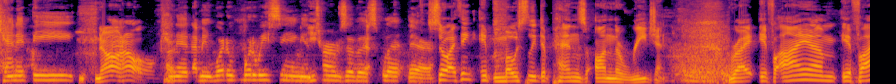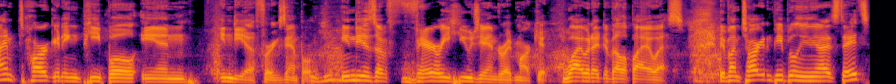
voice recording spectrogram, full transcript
Can it be? No, no. Can it? I mean, what what are we seeing in terms of a split there? So I think it mostly depends on the region, right? If I am if I'm targeting people in India, for example, mm-hmm. India is a very huge Android market. Why would I develop iOS? If I'm targeting people in the United States,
